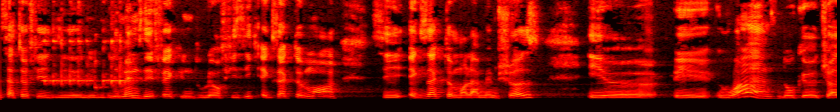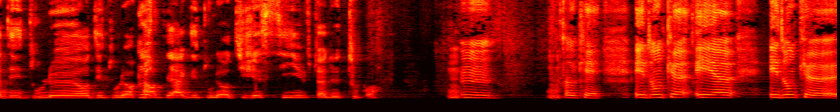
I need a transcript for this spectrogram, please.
ça te fait les mêmes effets qu'une douleur physique, exactement. Hein. C'est exactement la même chose. Et euh, et voilà. Donc euh, tu as des douleurs, des douleurs cardiaques, des douleurs digestives, tu as de tout quoi. Mm. Mm. Ok. Et donc euh, et euh, et donc euh,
